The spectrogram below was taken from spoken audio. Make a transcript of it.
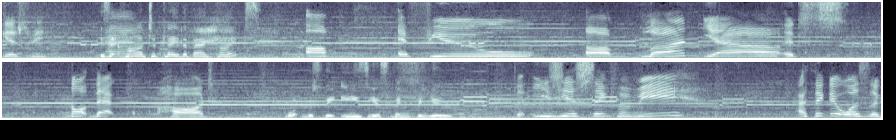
gives me. Is it hard to play the bagpipes? Um, if you um, learn, yeah, it's not that hard. What was the easiest thing for you? The easiest thing for me, I think it was the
